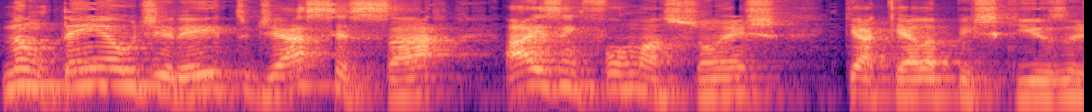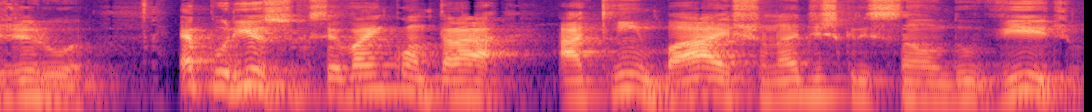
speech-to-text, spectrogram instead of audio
não tenha o direito de acessar as informações que aquela pesquisa gerou. É por isso que você vai encontrar aqui embaixo na descrição do vídeo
